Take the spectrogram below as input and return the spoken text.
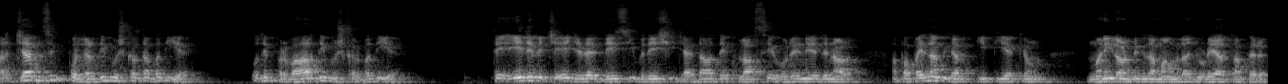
ਹਰਚਰਨ ਸਿੰਘ ਭੁੱਲਰ ਦੀ ਮੁਸ਼ਕਲ ਤਾਂ ਵਧੀ ਹੈ, ਉਹਦੇ ਪਰਿਵਾਰ ਦੀ ਮੁਸ਼ਕਲ ਵਧੀ ਹੈ। ਤੇ ਇਹਦੇ ਵਿੱਚ ਇਹ ਜਿਹੜੇ ਦੇਸੀ ਵਿਦੇਸ਼ੀ ਜਾਇਦਾਦ ਦੇ ਖੁਲਾਸੇ ਹੋ ਰਹੇ ਨੇ, ਇਹਦੇ ਨਾਲ ਆਪਾਂ ਪਹਿਲਾਂ ਵੀ ਗੱਲ ਕੀਤੀ ਹੈ ਕਿ ਹੁਣ ਮਨੀ ਲਾਂਡਰਿੰਗ ਦਾ ਮਾਮਲਾ ਜੁੜਿਆ ਤਾਂ ਫਿਰ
